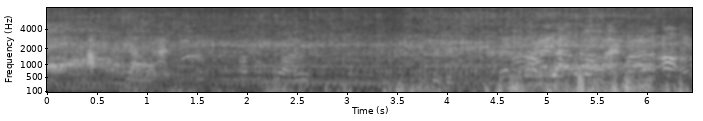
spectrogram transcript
อะ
